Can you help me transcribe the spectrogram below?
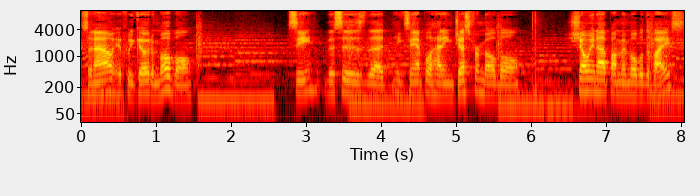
So now if we go to mobile, see, this is the example heading just for mobile showing up on my mobile device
